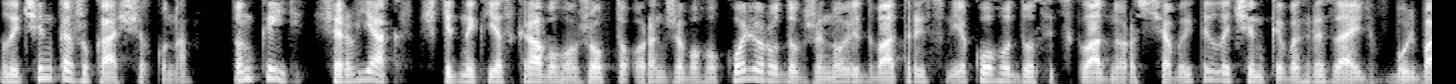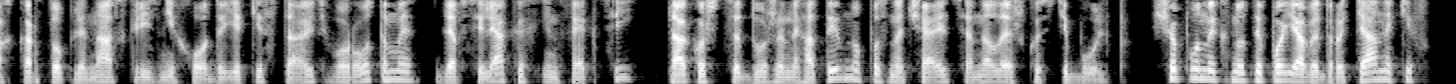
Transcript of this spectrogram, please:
личинка жука щелкуна, тонкий черв'як, шкідник яскравого жовто-оранжевого кольору довжиною 2-3, з якого досить складно розчавити. Личинки вигризають в бульбах картоплі наскрізні ходи, які стають воротами для всіляких інфекцій. Також це дуже негативно позначається на лежкості бульб. Щоб уникнути появи дротяників,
